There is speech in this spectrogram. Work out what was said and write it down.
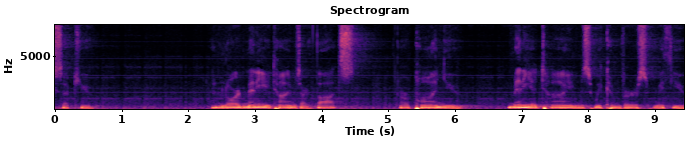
except you. And Lord, many times our thoughts are upon you. Many a times we converse with you.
